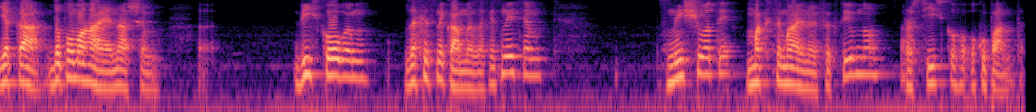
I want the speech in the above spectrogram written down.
яка допомагає нашим е, військовим захисникам і захисницям знищувати максимально ефективно російського окупанта.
